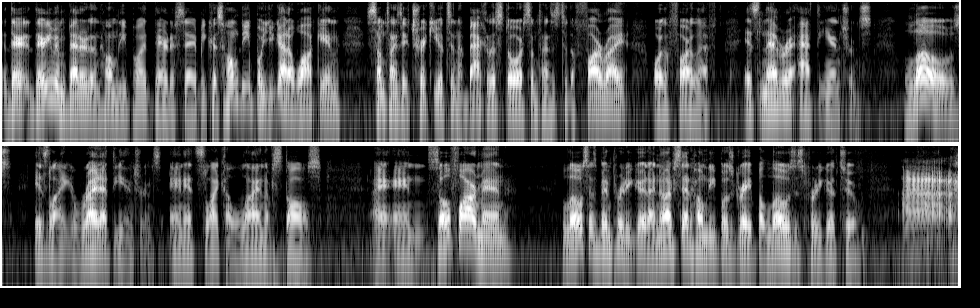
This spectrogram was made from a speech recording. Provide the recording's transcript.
They're they're even better than Home Depot, I dare to say, because Home Depot you gotta walk in. Sometimes they trick you; it's in the back of the store. Sometimes it's to the far right or the far left. It's never at the entrance. Lowe's is like right at the entrance, and it's like a line of stalls. And so far, man, Lowe's has been pretty good. I know I've said Home Depot's great, but Lowe's is pretty good too. Ah,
